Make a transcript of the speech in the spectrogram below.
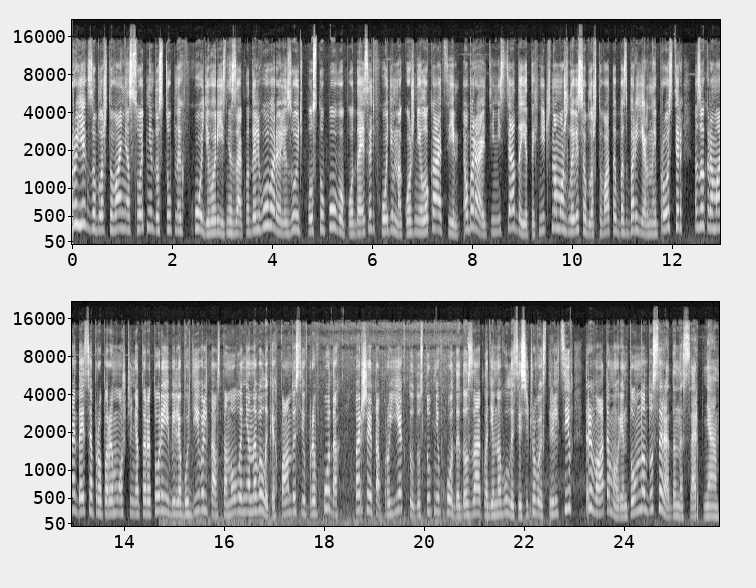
Проєкт з облаштування сотні доступних входів у різні заклади Львова реалізують поступово по 10 входів на кожній локації. Обирають ті місця, де є технічна можливість облаштувати безбар'єрний простір. Зокрема, йдеться про перемощення території біля будівель та встановлення невеликих пандусів при входах. Перший етап проєкту доступні входи до закладів на вулиці Січових стрільців триватиме орієнтовно до середини серпня.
